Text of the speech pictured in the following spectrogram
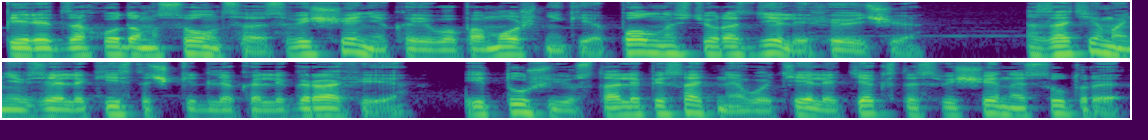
Перед заходом солнца священник и его помощники полностью раздели Хёичи. Затем они взяли кисточки для каллиграфии и тушью стали писать на его теле тексты священной сутры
